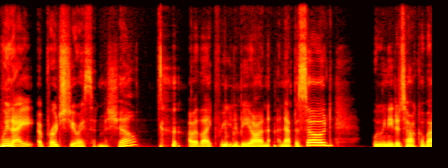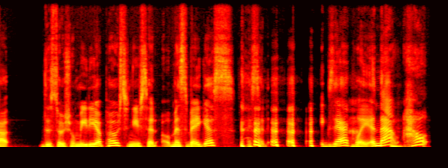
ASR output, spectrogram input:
when I approached you. I said, Michelle, I would like for you to be on an episode. We need to talk about the social media post, and you said, oh, Miss Vegas. I said, exactly. And that how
